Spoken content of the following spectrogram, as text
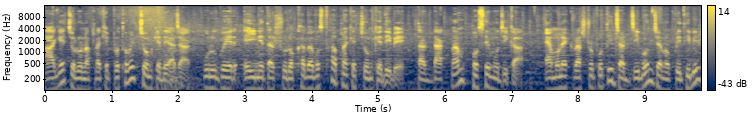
আগে চলুন আপনাকে প্রথমে চমকে দেয়া যাক। উরুগুয়ের এই নেতার সুরক্ষা ব্যবস্থা আপনাকে চমকে দিবে। তার ডাকনাম হোসে মুজিকা। এমন এক রাষ্ট্রপতি যার জীবন যেন পৃথিবীর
